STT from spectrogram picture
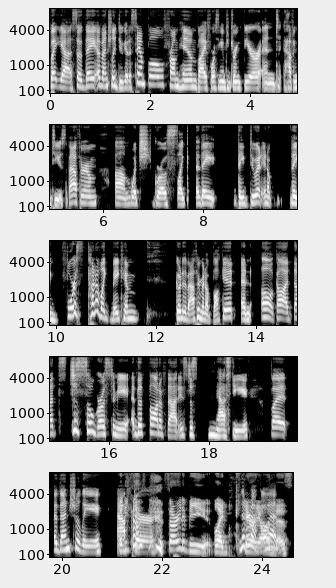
But yeah, so they eventually do get a sample from him by forcing him to drink beer and having to use the bathroom, um, which gross. Like they they do it in a they force kind of like make him go to the bathroom in a bucket, and oh god, that's just so gross to me. The thought of that is just nasty. But eventually, And after comes, sorry to be like No, no, no, carry on ahead. this,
